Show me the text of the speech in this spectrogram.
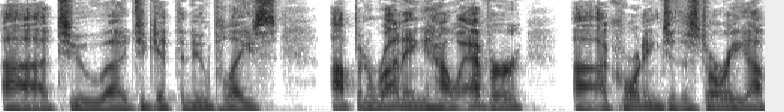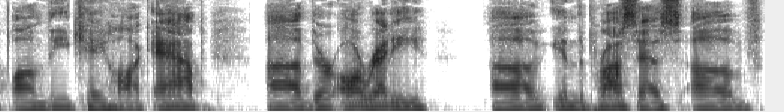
uh, to uh, to get the new place up and running. However, uh, according to the story up on the K Hawk app, uh, they're already uh, in the process of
